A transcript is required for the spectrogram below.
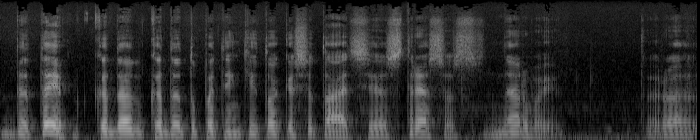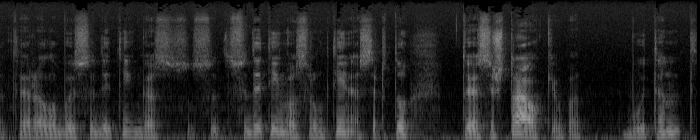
bet taip, kada, kada tu patenki tokią situaciją, stresas, nervai, tai yra, tai yra labai sudėtingos, sudėtingos rungtynės ir tu, tu jas ištrauki. Bet būtent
